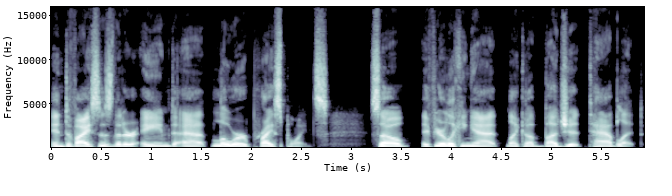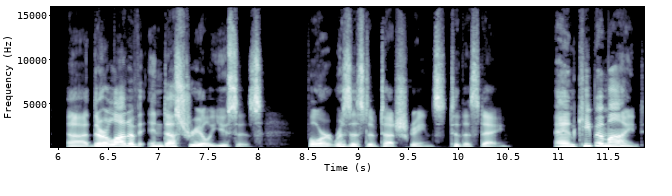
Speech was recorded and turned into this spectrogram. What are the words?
in devices that are aimed at lower price points. So if you're looking at like a budget tablet, uh, there are a lot of industrial uses for resistive touchscreens to this day. And keep in mind,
